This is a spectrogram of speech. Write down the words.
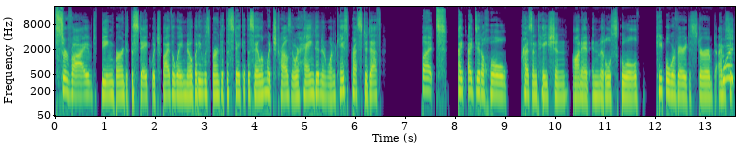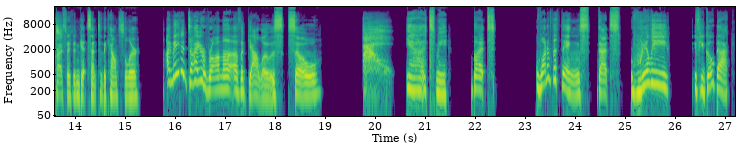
survived being burned at the stake, which, by the way, nobody was burned at the stake at the Salem witch trials. They were hanged and in one case pressed to death. But I, I did a whole presentation on it in middle school. People were very disturbed. I'm What? surprised I didn't get sent to the counselor. I made a diorama of a gallows. So, Wow. yeah, it's me. But one of the things that's really, if you go back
